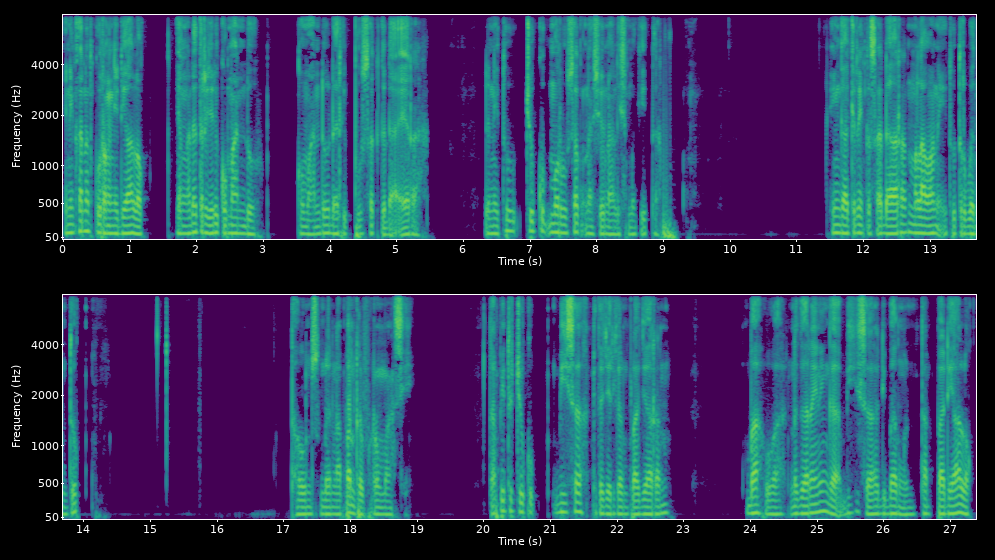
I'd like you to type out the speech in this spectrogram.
ini karena kurangnya dialog. Yang ada terjadi komando. Komando dari pusat ke daerah. Dan itu cukup merusak nasionalisme kita. Hingga akhirnya kesadaran melawan itu terbentuk. Tahun 98 reformasi. Tapi itu cukup bisa kita jadikan pelajaran bahwa negara ini nggak bisa dibangun tanpa dialog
